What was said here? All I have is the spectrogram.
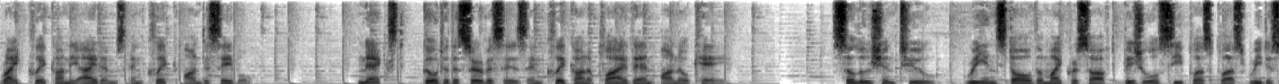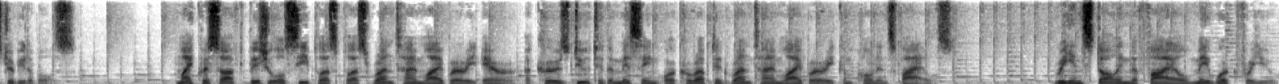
right-click on the items and click on Disable. Next, go to the Services and click on Apply then on OK. Solution 2, reinstall the Microsoft Visual C++ redistributables. Microsoft Visual C++ runtime library error occurs due to the missing or corrupted runtime library components files. Reinstalling the file may work for you.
